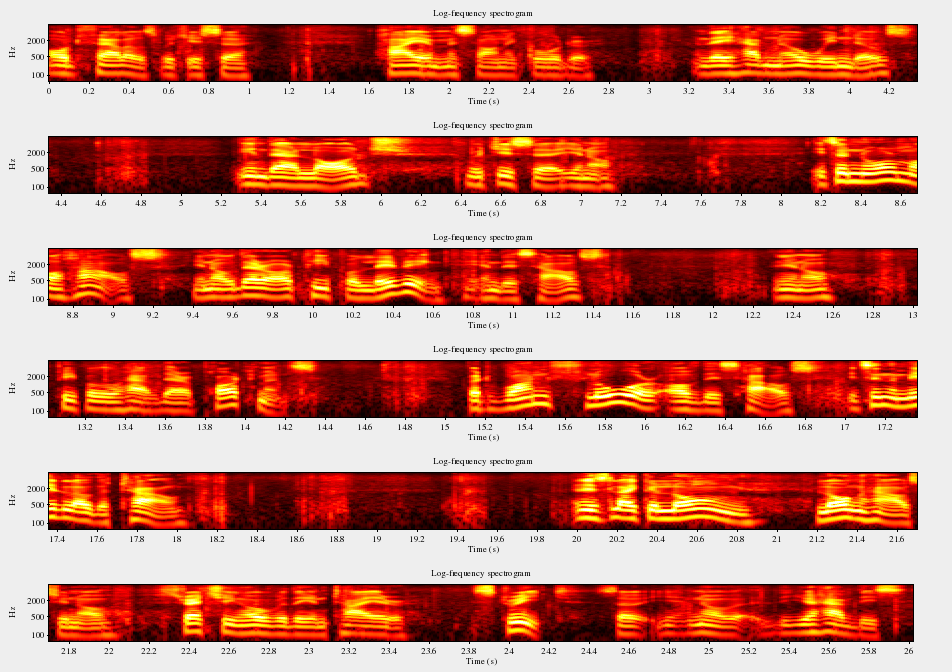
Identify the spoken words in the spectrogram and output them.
Odd fellows which is a higher Masonic order. And they have no windows in their lodge which is a you know it's a normal house. You know there are people living in this house you know people who have their apartments. But one floor of this house it's in the middle of the town. And it's like a long long house you know stretching over the entire street. So you know you have these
